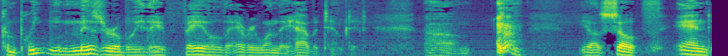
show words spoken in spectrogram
completely miserably they've failed everyone they have attempted. Um, you know, so and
